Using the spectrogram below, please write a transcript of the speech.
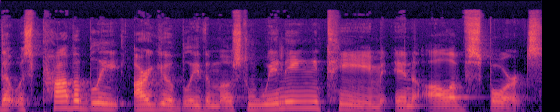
that was probably, arguably, the most winning team in all of sports.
